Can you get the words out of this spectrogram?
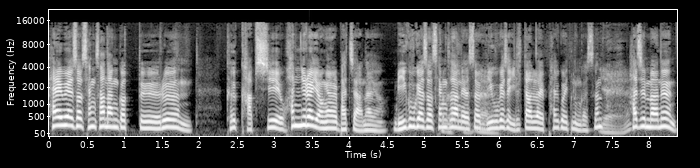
해외에서 생산한 것들은 그 값이 환율의 영향을 받지 않아요. 미국에서 생산해서 그렇죠. 네. 미국에서 1달러에 팔고 있는 것은 예. 하지만은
